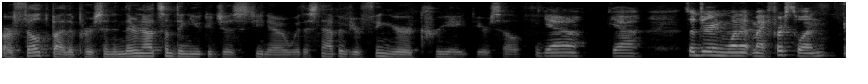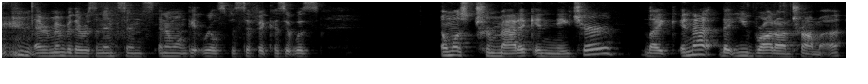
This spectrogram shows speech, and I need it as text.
are felt by the person and they're not something you could just you know with a snap of your finger create yourself Yeah, yeah. So during one of my first one, I remember there was an instance, and I won't get real specific because it was almost traumatic in nature. Like, and not that you brought on trauma,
